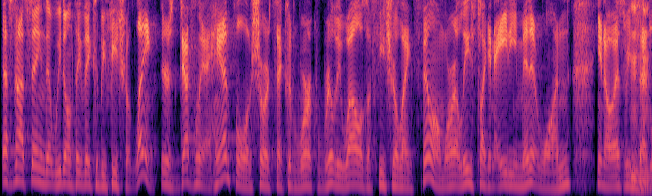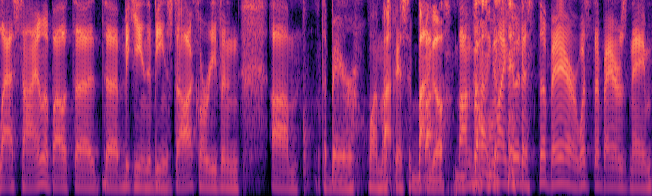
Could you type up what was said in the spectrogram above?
that's not saying that we don't think they could be feature length. There's definitely a handful of shorts that could work really well as a feature length film, or at least like an 80 minute one. You know, as we said last time about the the Mickey and the Beanstalk, or even um, the bear. Why am I spacing? Bongo. Bongo. Oh my goodness, the bear. What's the bear's name?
